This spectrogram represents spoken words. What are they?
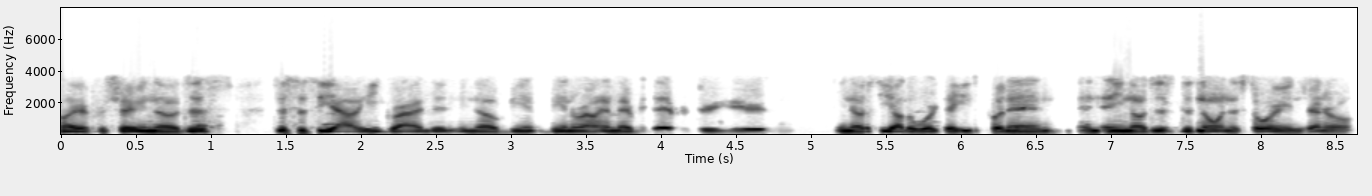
Oh yeah, for sure. You know, just just to see how he grinded. You know, being being around him every day for three years, and you know, see all the work that he's put in, and, and you know, just just knowing the story in general.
